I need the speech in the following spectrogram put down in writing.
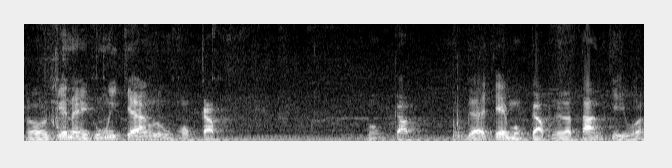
Rồi, cái này cũng y chang luôn, một cặp. Một cặp. Giá cho em một cặp này là 8 triệu à.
